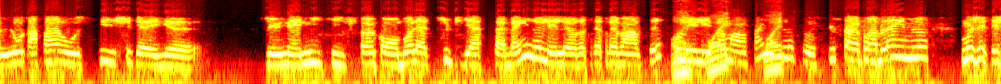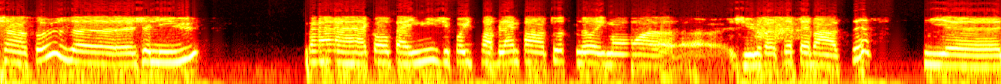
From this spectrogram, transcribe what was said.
l'autre affaire aussi, je sais que j'ai une amie qui fait un combat là-dessus, puis elle fait bien, là, les- le retrait préventif pour Ouais, les, les ouais, femmes enceintes. ouais. Là, ça aussi, c'est un problème. Là. Moi, j'étais chanceuse, euh, je l'ai eu. Ben, à la compagnie, j'ai pas eu de problème pantoute, là. Ils m'ont euh, j'ai eu le retrait préventif. Puis euh,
